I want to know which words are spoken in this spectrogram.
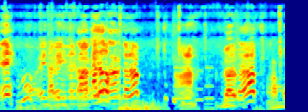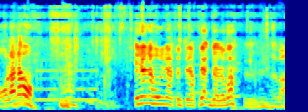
Eh, kain, kain, kain, Sarap. Ah, sarap. Rambola na oh. Ilan nahuli natin tilapia? Dalawa? Ano ba?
